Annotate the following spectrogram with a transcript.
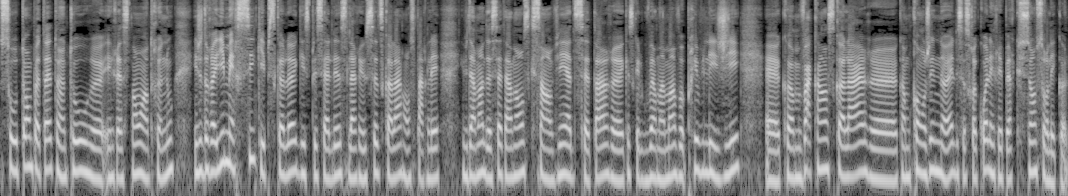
Sautons peut-être un tour euh, et restons entre nous. Et Royer, merci, qui est psychologue et spécialiste de la réussite scolaire. On se parlait évidemment de cette annonce qui s'en vient à 17 h euh, Qu'est-ce que le gouvernement va privilégier euh, comme vacances scolaires, comme congé de Noël? Et ce sera quoi les répercussions sur l'école?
